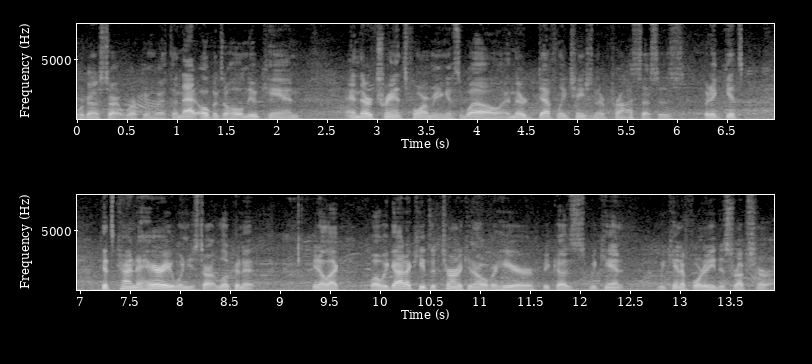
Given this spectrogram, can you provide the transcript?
we're going to start working with, and that opens a whole new can, and they're transforming as well, and they're definitely changing their processes, but it gets gets kind of hairy when you start looking at, you know, like, well, we got to keep the tourniquet over here because we can't, we can't afford any disruption or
